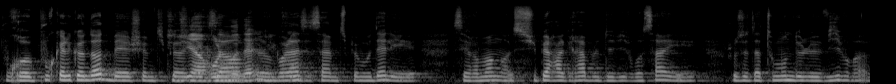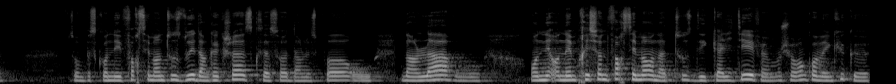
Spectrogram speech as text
pour, pour quelqu'un d'autre, ben, je suis un petit tu peu. Tu un, un rôle modèle. voilà, c'est ça, un petit peu modèle. Et c'est vraiment super agréable de vivre ça. Et je souhaite à tout le monde de le vivre. Parce qu'on est forcément tous doués dans quelque chose, que ce soit dans le sport ou dans l'art. Ou on, est, on impressionne forcément, on a tous des qualités. Enfin, moi, je suis vraiment convaincue que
